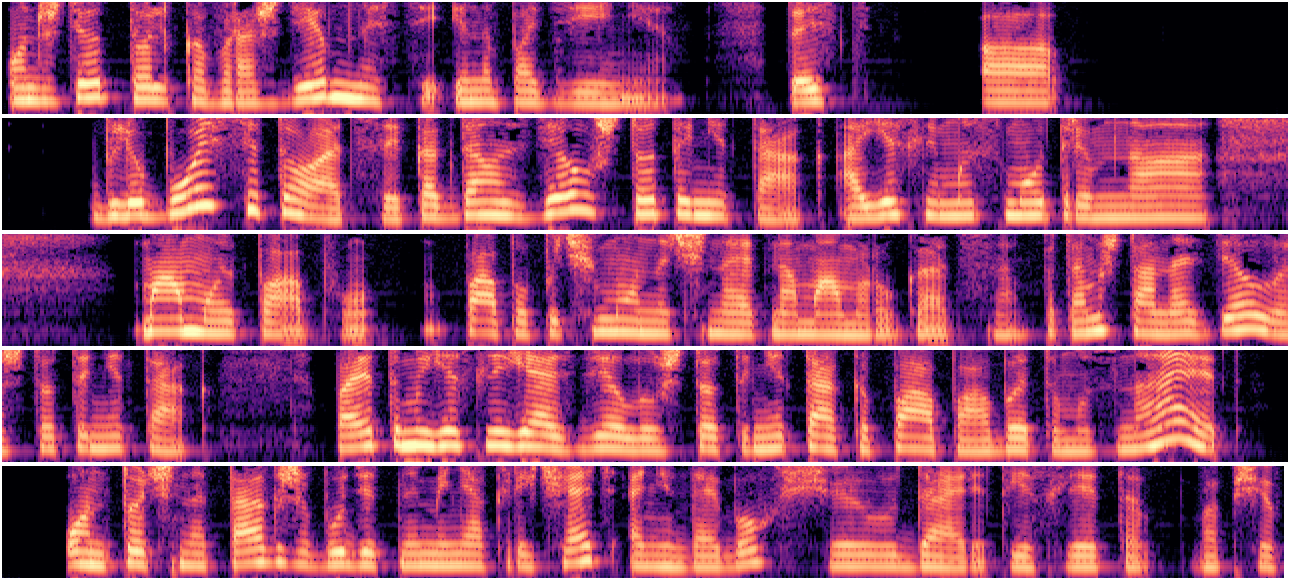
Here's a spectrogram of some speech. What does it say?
он ждет только враждебности и нападения. То есть а, в любой ситуации, когда он сделал что-то не так, а если мы смотрим на маму и папу, папа, почему он начинает на маму ругаться? Потому что она сделала что-то не так. Поэтому если я сделаю что-то не так, и папа об этом узнает, он точно так же будет на меня кричать, а не дай бог еще и ударит, если это вообще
